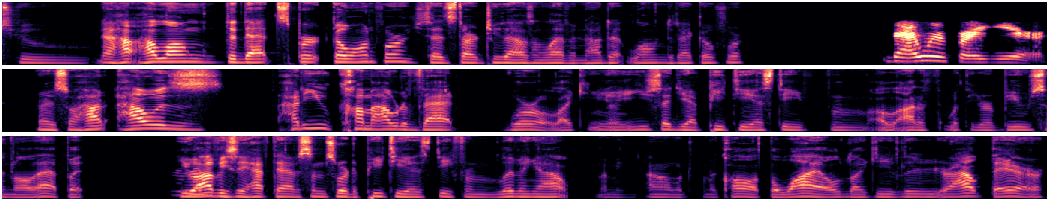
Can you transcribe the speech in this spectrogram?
to now? How how long did that spurt go on for? You said it started 2011. How that long did that go for? That went for a year. Right. So how how is how do you come out of that world? Like you know, you said you have PTSD from a lot of with your abuse and all that, but you Mhm. obviously have to have some sort of PTSD from living out. I mean, I don't know what want to call it, the wild. Like you you're out there.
